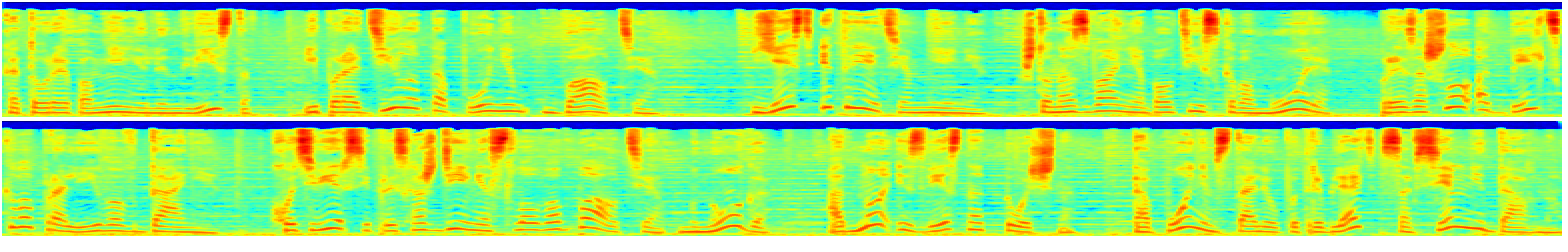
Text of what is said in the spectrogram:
которая, по мнению лингвистов, и породила топоним Балтия. Есть и третье мнение, что название Балтийского моря произошло от Бельтского пролива в Дании. Хоть версий происхождения слова «Балтия» много, одно известно точно – топоним стали употреблять совсем недавно.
